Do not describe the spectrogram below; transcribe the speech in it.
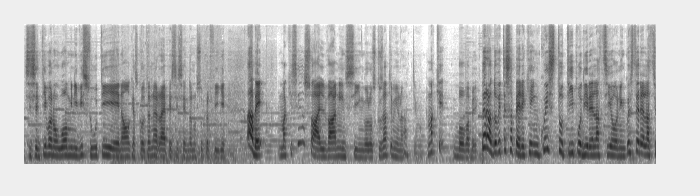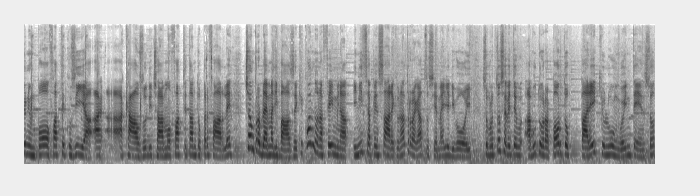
si sentivano uomini vissuti e no, che ascoltano il rap e si sentono super fighi. Vabbè, ma che senso ha il van in singolo? Scusatemi un attimo. Ma che... Boh, vabbè. Però dovete sapere che in questo tipo di relazioni, in queste relazioni un po' fatte così a, a, a caso, diciamo, fatte tanto per farle, c'è un problema di base, che quando una femmina inizia a pensare che un altro ragazzo sia meglio di voi, soprattutto se avete avuto un rapporto parecchio lungo e intenso,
